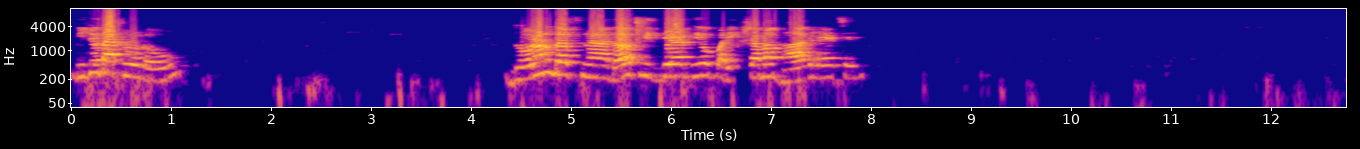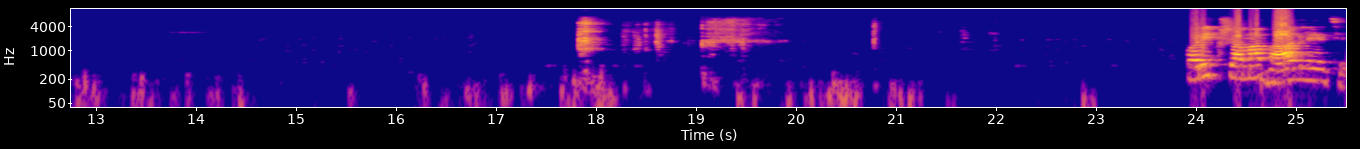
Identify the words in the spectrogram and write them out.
બીજો દાખલો લઉં. ધોરણ દસ ના દસ વિદ્યાર્થીઓ પરીક્ષામાં ભાગ લે છે. પરીક્ષામાં ભાગ લે છે.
